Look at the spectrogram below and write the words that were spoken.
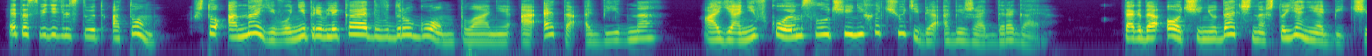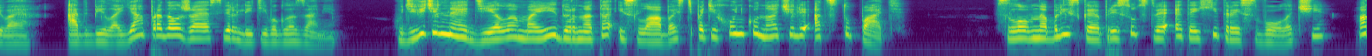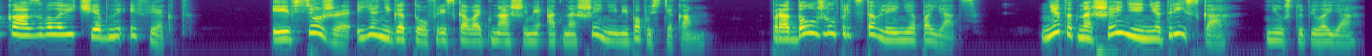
это свидетельствует о том, что она его не привлекает в другом плане, а это обидно. А я ни в коем случае не хочу тебя обижать, дорогая. Тогда очень удачно, что я не обидчивая, отбила я, продолжая сверлить его глазами. Удивительное дело, мои дурнота и слабость потихоньку начали отступать. Словно близкое присутствие этой хитрой сволочи оказывало лечебный эффект. И все же я не готов рисковать нашими отношениями по пустякам. Продолжил представление паяц. «Нет отношений, нет риска», — не уступила я.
